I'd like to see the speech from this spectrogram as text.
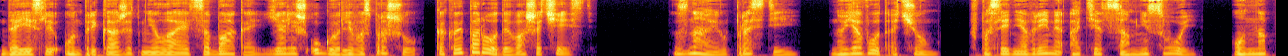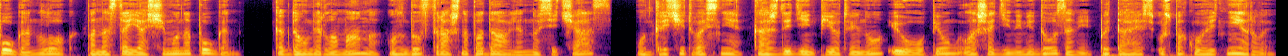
Да если он прикажет мне лаять собакой, я лишь угодливо спрошу, какой породы ваша честь? Знаю, прости, но я вот о чем. В последнее время отец сам не свой. Он напуган, Лок, по-настоящему напуган. Когда умерла мама, он был страшно подавлен, но сейчас он кричит во сне, каждый день пьет вино и опиум лошадиными дозами, пытаясь успокоить нервы.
